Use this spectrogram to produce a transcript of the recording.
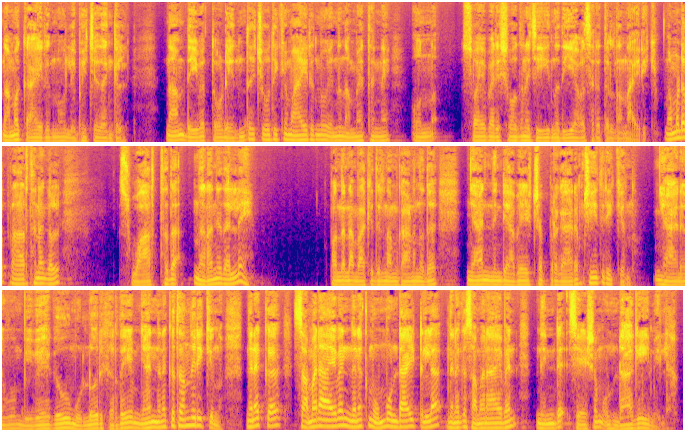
നമുക്കായിരുന്നു ലഭിച്ചതെങ്കിൽ നാം ദൈവത്തോട് എന്ത് ചോദിക്കുമായിരുന്നു എന്ന് നമ്മെ തന്നെ ഒന്ന് സ്വയപരിശോധന ചെയ്യുന്നത് ഈ അവസരത്തിൽ നന്നായിരിക്കും. നമ്മുടെ പ്രാർത്ഥനകൾ സ്വാർത്ഥത നിറഞ്ഞതല്ലേ? പന്ത്രണ്ടാം വാക്യത്തിൽ നാം കാണുന്നത് ഞാൻ നിന്റെ അപേക്ഷ പ്രകാരം ചെയ്തിരിക്കുന്നു. ജ്ഞാനവും വിവേകവും ഉള്ള ഒരു ഹൃദയം ഞാൻ നിനക്ക് തന്നിരിക്കുന്നു. നിനക്ക് സമനായവൻ നിനക്ക് മുമ്പുണ്ടായിട്ടില്ല. നിനക്ക് സമനായവൻ നിന്റെ ശേഷം ഉണ്ടാകുകയുമില്ല.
